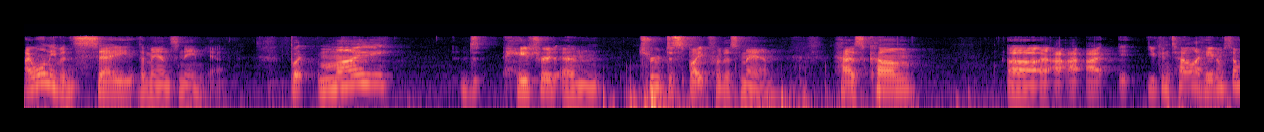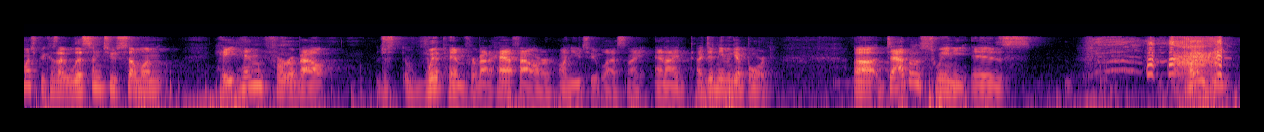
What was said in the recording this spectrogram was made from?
I won't even say the man's name yet. But my d- hatred and true despite for this man has come. Uh, I, I, I, it, you can tell I hate him so much because I listened to someone hate him for about just whip him for about a half hour on YouTube last night, and I, I didn't even get bored. Uh, Dabo Swinney is Clemson.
